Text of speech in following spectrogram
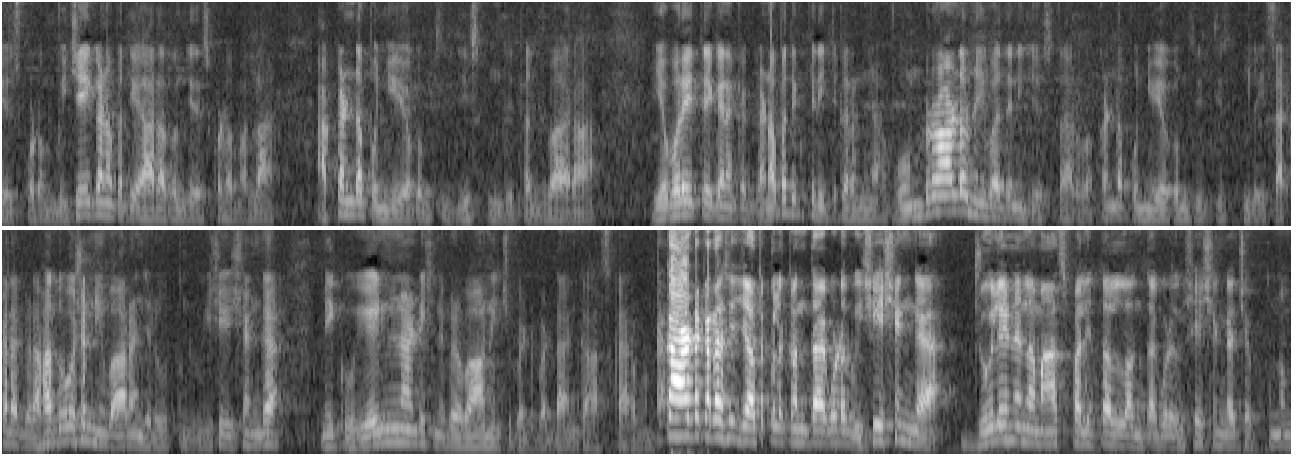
చేసుకోవడం విజయ గణపతి ఆరాధన చేసుకోవడం వల్ల అఖండ పుణ్యయోగం సిద్ధిస్తుంది తద్వారా. ఎవరైతే కనుక గణపతికి ప్రీతికరంగా ఉండ్రాళ్ళు నివేదన చేస్తారో అఖండ పుణ్యయోగం సిద్ధిస్తుంది సకల గ్రహదోష నివారణ జరుగుతుంది. విశేషంగా మీకు ఏలినాటి శని ప్రభావం నుంచి బయటపడడానికి ఆస్కారం ఉంటుంది. కర్కాటక రాశి జాతకులకంతా కూడా విశేషంగా జూలై నెల మాస ఫలితాల్లో అంతా కూడా విశేషంగా చెప్తున్నాం.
